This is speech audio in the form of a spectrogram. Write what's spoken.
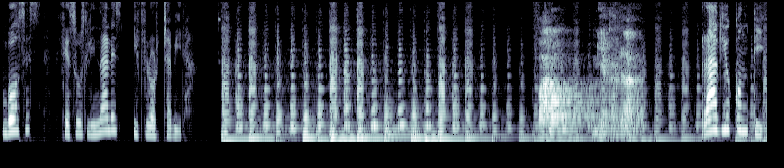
Voces, Jesús Linares y Flor Chavira. Faro Miacatlán. Radio contigo.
